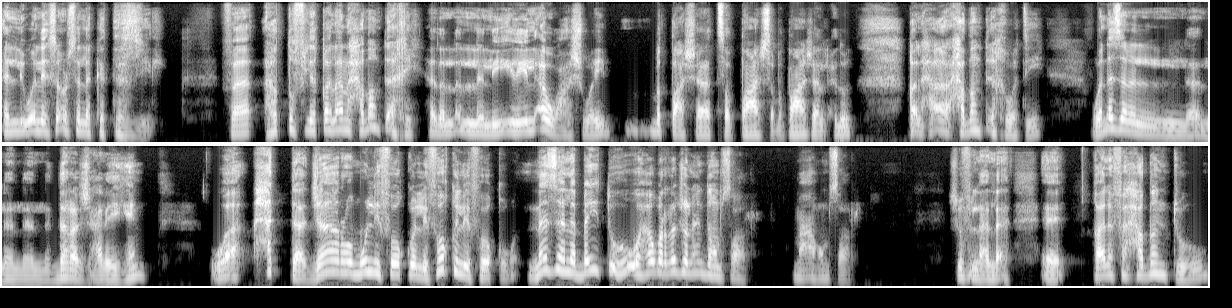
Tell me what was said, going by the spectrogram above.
قال لي ولي سأرسل لك التسجيل. فهالطفل قال أنا حضنت أخي هذا اللي اللي الأوعى شوي بالطاشات 16 17 الحدود. قال حضنت إخوتي ونزل ال- ال- ال- الدرج عليهم وحتى جارهم واللي فوقه اللي فوق اللي فوقه نزل بيته وهو الرجل عندهم صار معهم صار. شوف آه، قال فحضنته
